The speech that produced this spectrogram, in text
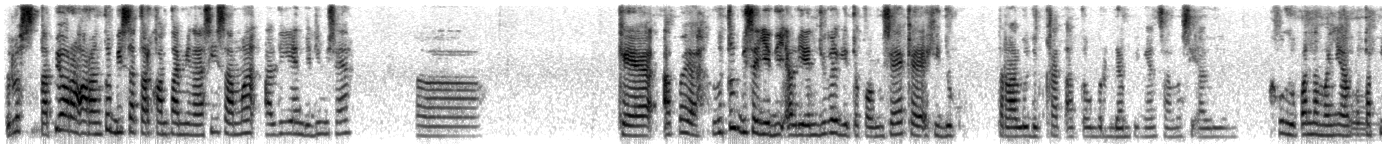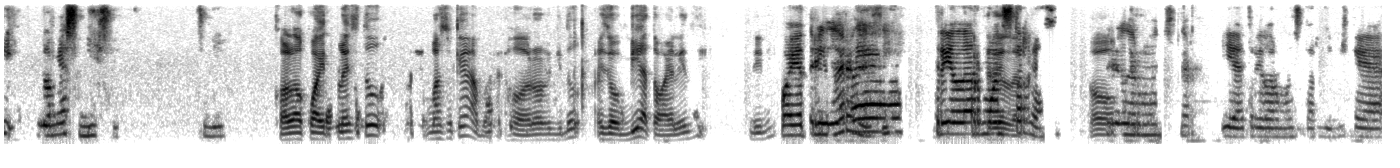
Terus tapi orang-orang tuh bisa terkontaminasi sama alien. Jadi misalnya eh kayak apa ya? Lu tuh bisa jadi alien juga gitu kalau misalnya kayak hidup terlalu dekat atau berdampingan sama si alien. Aku lupa namanya apa, Oh. tapi filmnya sedih sih. Sedih. kalau quiet place tuh masuknya apa horor gitu zombie atau alien sih Dini Quiet Thriller nggak eh, sih? thriller monster nggak sih? oh Thriller monster. Iya, thriller monster. Jadi kayak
